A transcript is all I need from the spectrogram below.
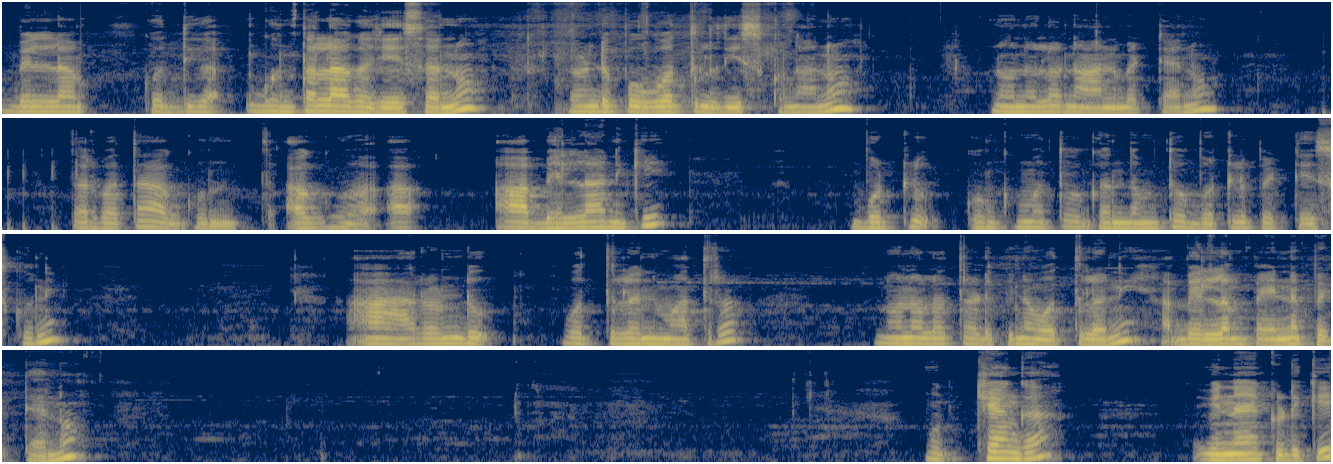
బెల్లం కొద్దిగా గుంతలాగా చేశాను. రెండు పువ్వొత్తులు తీసుకున్నాను. నూనెలో నానబెట్టాను. తర్వాత ఆ గుంత ఆ ఆ బెల్లానికి బొట్లు కుంకుమతో గంధంతో బొట్లు పెట్టేసుకొని ఆ రెండు ఒత్తులని మాత్రం నూనెలో తడిపిన ఒత్తులని ఆ బెల్లం పైన పెట్టాను. ముఖ్యంగా వినాయకుడికి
